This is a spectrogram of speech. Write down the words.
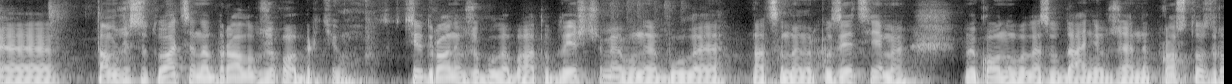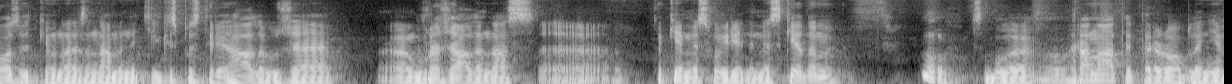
Е, Там вже ситуація набирала вже обертів. Ці дрони вже були багато ближчими, вони були над самими позиціями, виконували завдання вже не просто з розвідки, вони за нами не тільки спостерігали, вже вражали нас е, такими своєрідними скидами. Ну, це були гранати, перероблені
